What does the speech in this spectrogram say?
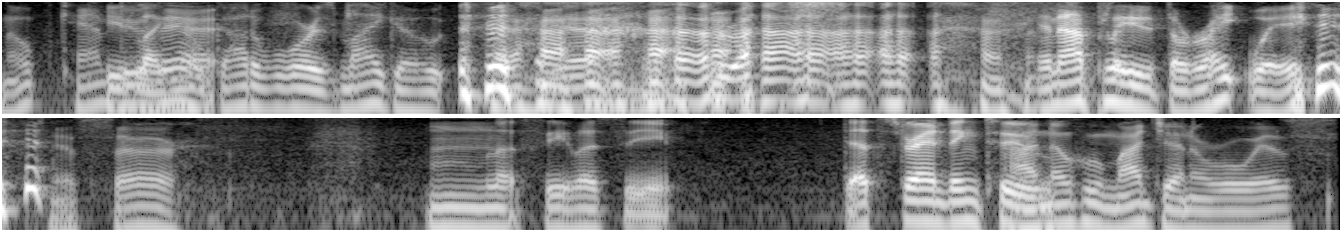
Nope, can't He's do like, no. God of War is my goat, and I played it the right way. yes, sir. Mm, let's see, let's see. Death Stranding 2. I know who my general is.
